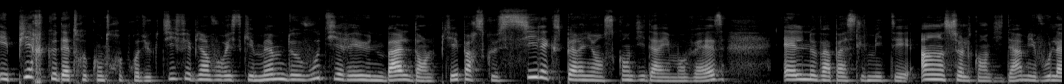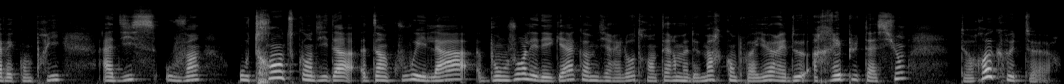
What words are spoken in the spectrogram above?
Et pire que d'être contre-productif, eh bien vous risquez même de vous tirer une balle dans le pied parce que si l'expérience candidat est mauvaise, elle ne va pas se limiter à un seul candidat, mais vous l'avez compris, à 10 ou 20 ou 30 candidats d'un coup. Et là, bonjour les dégâts, comme dirait l'autre, en termes de marque employeur et de réputation de recruteur.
